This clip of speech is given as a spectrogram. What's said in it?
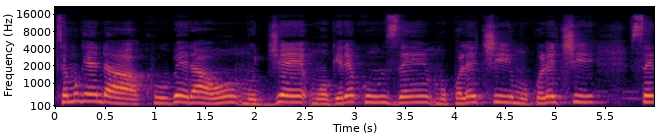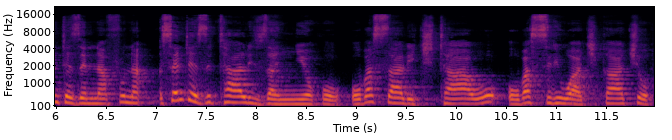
temugenda kubeeraawo mujje mwogere ku nze mukole ki mukole ki? Sente zenafuna sente zitaali za nnyoko oba saali kitaawo oba siri wa kikakyo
